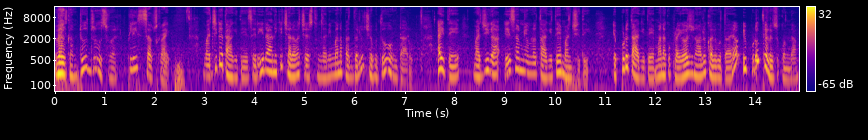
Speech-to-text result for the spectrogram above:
Welcome to juice world please subscribe మజ్జిగ తాగితే శరీరానికి చలవ చేస్తుందని మన పెద్దలు చెబుతూ ఉంటారు. అయితే మజ్జిగ ఏ సమయంలో తాగితే మంచిది? ఎప్పుడు తాగితే మనకు ప్రయోజనాలు కలుగుతాయో ఇప్పుడు తెలుసుకుందాం.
